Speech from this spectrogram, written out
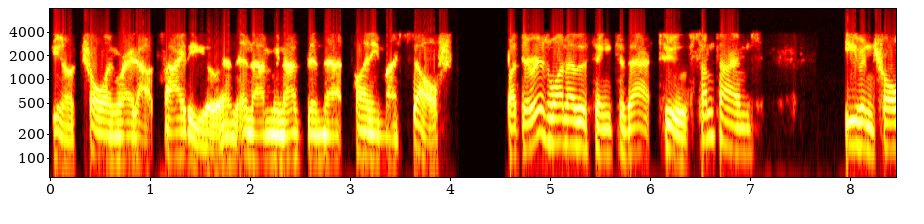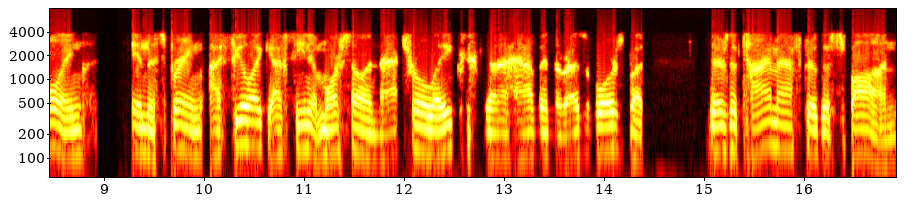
you know, trolling right outside of you. And, and I mean, I've been that plenty myself. But there is one other thing to that too. Sometimes even trolling in the spring, I feel like I've seen it more so in natural lakes than I have in the reservoirs. But there's a time after the spawn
